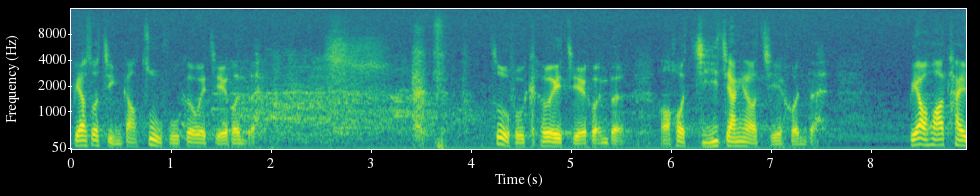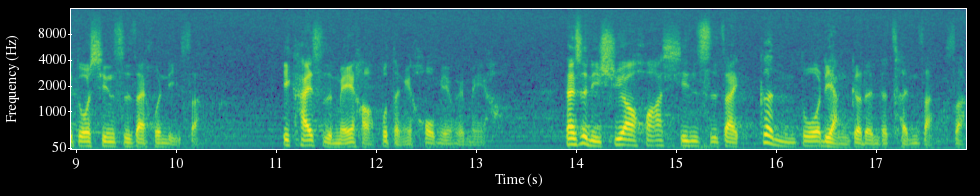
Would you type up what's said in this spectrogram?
不要说警告，祝福各位结婚的，祝福各位结婚的，哦，或即将要结婚的，不要花太多心思在婚礼上。一开始美好不等于后面会美好。但是你需要花心思在更多两个人的成长上，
